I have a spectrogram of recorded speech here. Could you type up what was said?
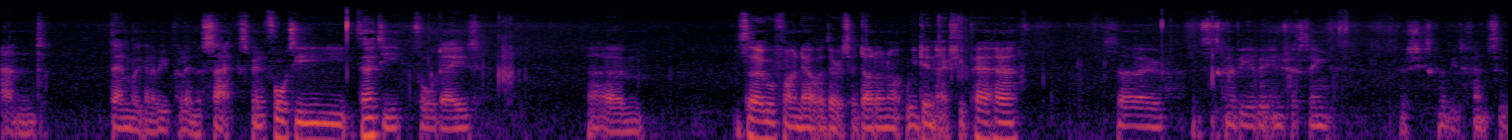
And then we're going to be pulling the sac. It's been 40, 34 days. Um, so we'll find out whether it's a dud or not. We didn't actually pair her, so this is going to be a bit interesting because she's going to be defensive.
